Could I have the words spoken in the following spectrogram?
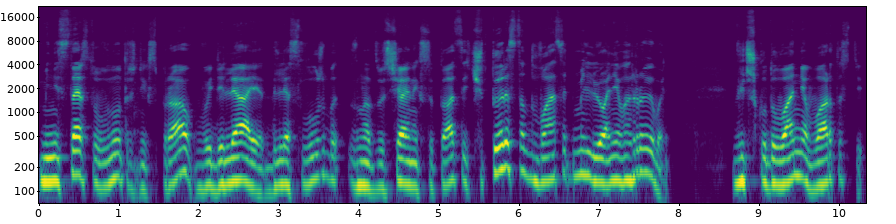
Міністерство внутрішніх справ виділяє для служби з надзвичайних ситуацій 420 мільйонів гривень відшкодування вартості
